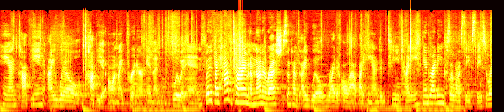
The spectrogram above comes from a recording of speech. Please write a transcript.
hand copying, I will copy it on my printer and then glue it in. But if I have time and I'm not in a rush, sometimes I will write it all out by hand in teeny tiny handwriting because I wanna save space or whatever.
